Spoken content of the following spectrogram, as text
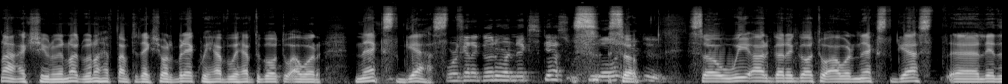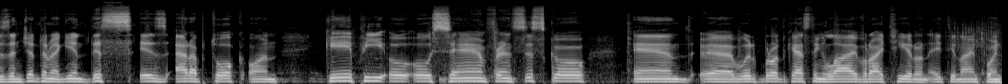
No, actually, we're not. We don't have time to take a short break. We have we have to go to our next guest. We're going to go to our next guest, so, introduce. so we are going to go to our next guest, uh, ladies and gentlemen. Again, this is Arab Talk on KPOO San Francisco, and uh, we're broadcasting live right here on 89.5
